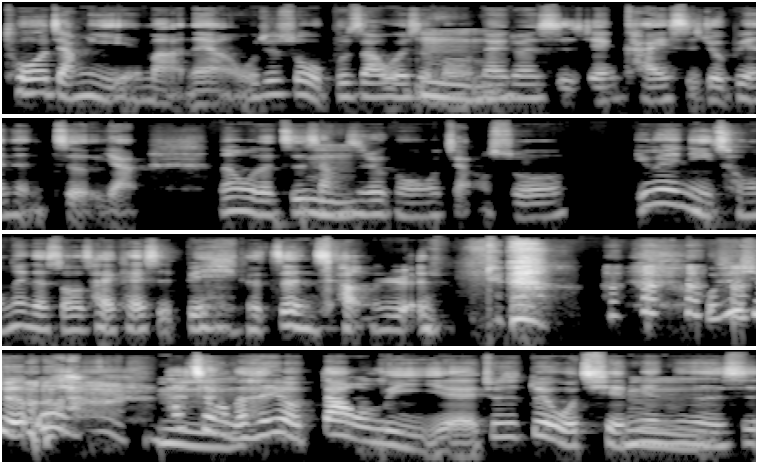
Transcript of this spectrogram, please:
脱缰野马那样。我就说我不知道为什么我那段时间开始就变成这样。然后我的智商师就跟我讲说。因为你从那个时候才开始变一个正常人，我就觉得哇，他讲的很有道理耶。就是对我前面真的是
